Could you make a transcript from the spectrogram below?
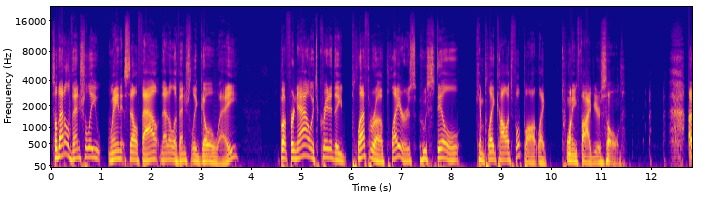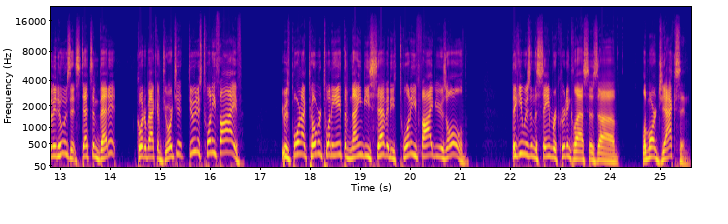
So that'll eventually wane itself out and that'll eventually go away. But for now, it's created a plethora of players who still can play college football at like 25 years old. I mean, who is it? Stetson Bennett, quarterback of Georgia? Dude is 25. He was born October 28th of 97. He's 25 years old. I think he was in the same recruiting class as uh, Lamar Jackson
